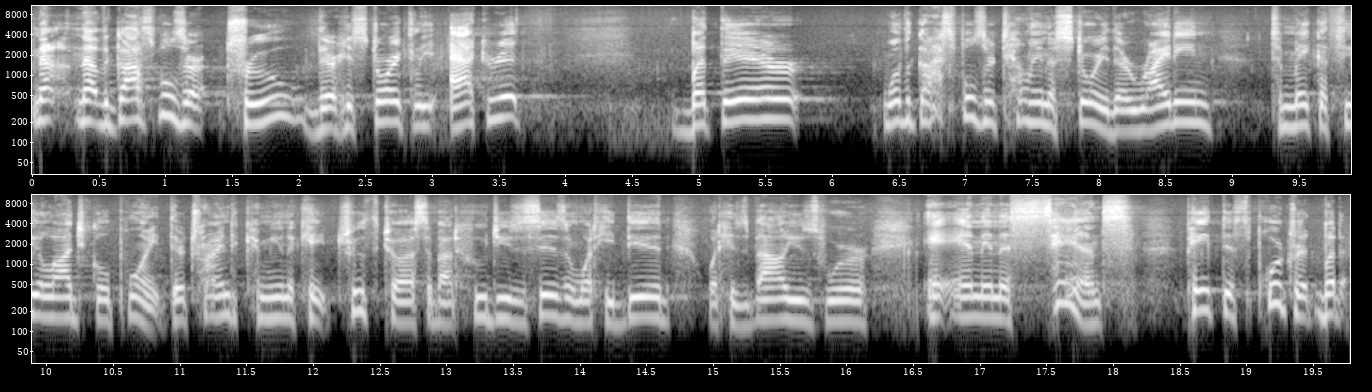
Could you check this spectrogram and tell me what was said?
Now, now the gospels are true, they're historically accurate, but they're, well, the Gospels are telling a story. They're writing to make a theological point. They're trying to communicate truth to us about who Jesus is and what he did, what his values were, and in a sense, paint this portrait, but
